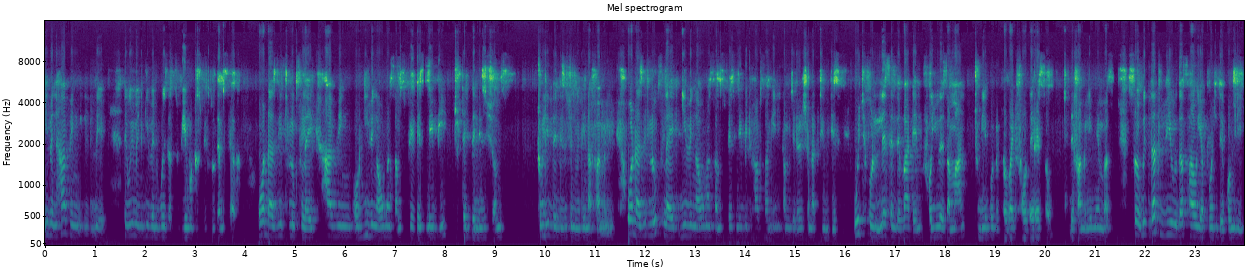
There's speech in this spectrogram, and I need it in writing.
even having the, the women given voices to be able to speak to themselves. What does it look like having or giving a woman some space maybe to take the decisions to lead the decision within a family? What does it look like giving a woman some space maybe to have some income generation activities, which will lessen the burden for you as a man to be able to provide for the rest of the family members? So with that view, that's how we approach the community.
